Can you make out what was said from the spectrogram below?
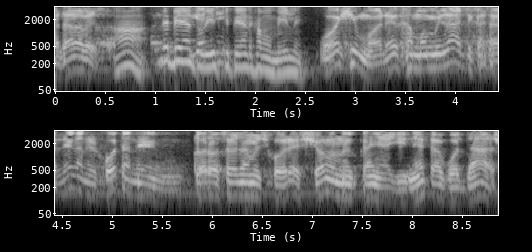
Κατάλαβες; Α, δεν πήραν του ίσκι, πήραν χαμομήλι. Όχι, μωρέ, χαμομηλάτικα. Τα λέγανε, ερχόταν. Τώρα θέλω να με συγχωρέσεις όλο να κάνει μια γυναίκα κοντά, ας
